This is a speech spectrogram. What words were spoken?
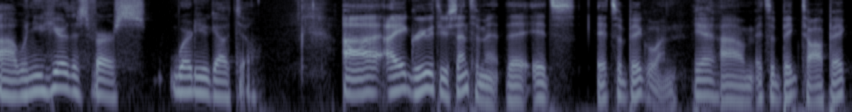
uh, when you hear this verse, where do you go to? Uh, I agree with your sentiment that it's it's a big one. Yeah. Um, it's a big topic,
